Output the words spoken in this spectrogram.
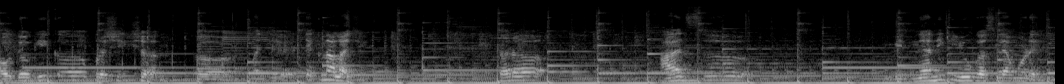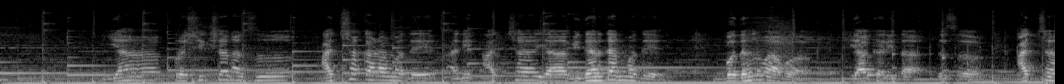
औद्योगिक प्रशिक्षण म्हणजे टेक्नॉलॉजी तर आज वैज्ञानिक युग असल्यामुळे या प्रशिक्षणाचं आजच्या काळामध्ये आणि आजच्या या विद्यार्थ्यांमध्ये बदल व्हावं याकरिता जसं आजच्या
